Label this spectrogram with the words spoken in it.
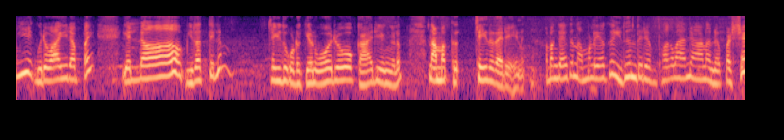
ഈ ഗുരുവായൂരപ്പൻ എല്ലാ വിധത്തിലും ചെയ്തു കൊടുക്കുകയാണ്. ഓരോ കാര്യങ്ങളും നമുക്ക് ചെയ്തു തരുകയാണ് അപ്പം കേൾക്ക് നമ്മളെയൊക്കെ ഇതെന്തൊരു ഭഗവാനാണെന്ന് പക്ഷേ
